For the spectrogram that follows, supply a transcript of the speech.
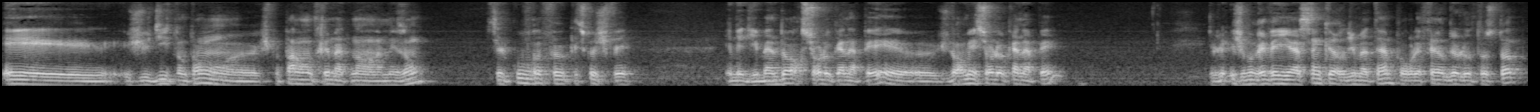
Et je lui dis, tonton, euh, je peux pas rentrer maintenant à la maison. C'est le couvre-feu, qu'est-ce que je fais? Il m'a dit, ben dors sur le canapé. Euh, je dormais sur le canapé. Je me réveillais à 5 heures du matin pour aller faire de l'autostop,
